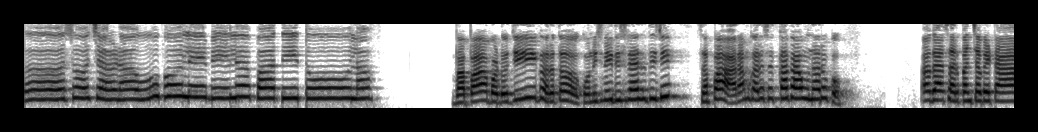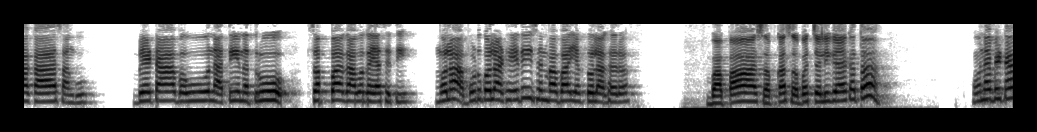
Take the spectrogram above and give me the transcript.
कसो चढ़ाऊ भोले बेल पाती तोला. बापा बडूजी घर तर कोणीच नाही दिसलाय तिची. सप्पा आराम करत का का उन्हा को अगा सरपंच बेटा का सांगू? बेटा भाऊ नाती नत्रू सप्पा गाव गया ती मला बुडकोला ठे देईसन बाबा एकटोला घर. बापा सबका सोबत चली गया का तो? हो ना बेटा.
